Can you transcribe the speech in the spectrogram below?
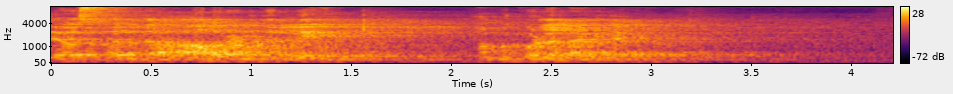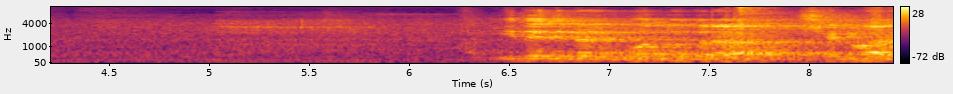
ದೇವಸ್ಥಾನದ ಆವರಣದಲ್ಲಿ ಹಮ್ಮಿಕೊಳ್ಳಲಾಗಿದೆ. ಇದೇ ದಿನ ಮೂವತ್ತೊಂದರ ಶನಿವಾರ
